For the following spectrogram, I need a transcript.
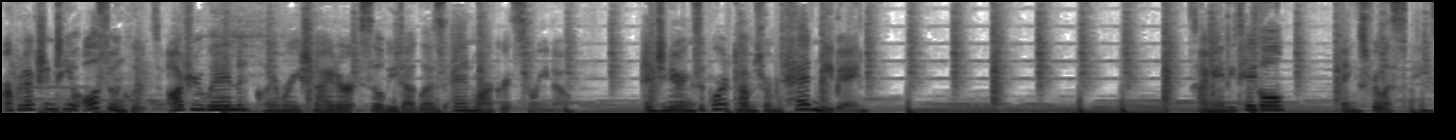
Our production team also includes Audrey Claire Marie Schneider, Sylvie Douglas, and Margaret Cirino. Engineering support comes from Ted Mebane. I'm Andy Tagle. Thanks for listening.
